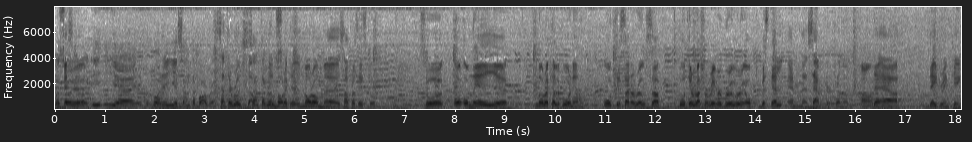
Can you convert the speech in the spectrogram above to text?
Vad bästa öl. I, i, var det i Santa Barbara? Santa Rosa, Santa i Rosa. norra, norr om San Francisco. Så om ni är i eh, norra Kalifornien, åk till Santa Rosa, gå till Russian River Brewery och beställ en sampler från dem. Ja. Det är daydrinking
